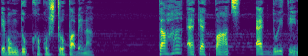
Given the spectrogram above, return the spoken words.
এবং দুঃখ কষ্ট পাবে না। তাহা এক এক পাঁচ এক দুই তিন।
